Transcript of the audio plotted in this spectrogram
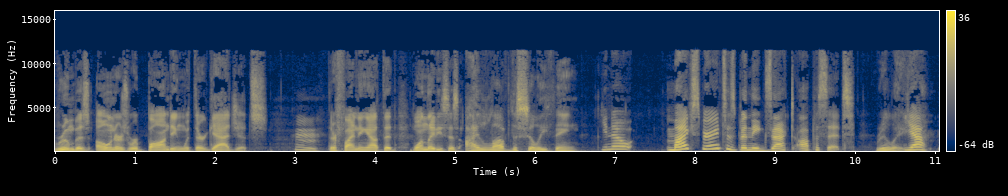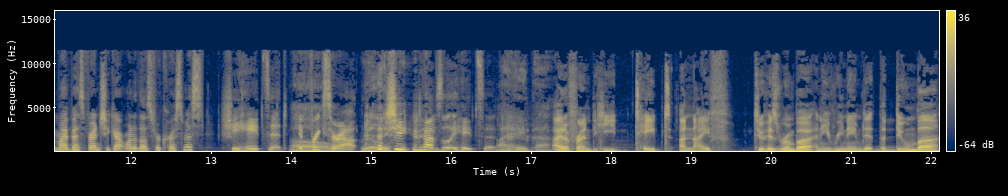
Roomba's owners were bonding with their gadgets. Hmm. They're finding out that one lady says, I love the silly thing. You know, my experience has been the exact opposite. Really? Yeah, my best friend, she got one of those for Christmas. She hates it. it freaks her oh, out. Oh, really? she absolutely hates it. I hate that. I had a friend. He taped a knife to his Roomba and he renamed it the Doomba.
